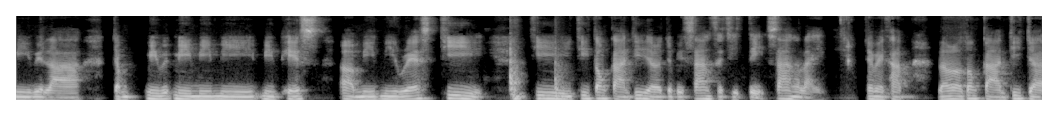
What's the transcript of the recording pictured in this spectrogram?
มีเวลาจะมีมีมีมีมีเพสอ่ามีมีเรสที่ที่ที่ต้องการที่เราจะไปสร้างสถิติสร้างอะไร ใช่ไหมครับ แล้วเราต้องการที่จะ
